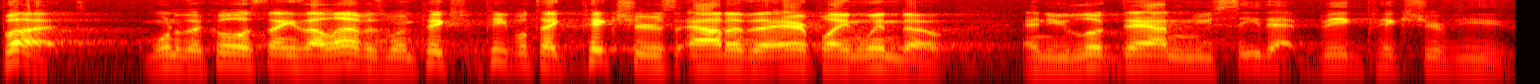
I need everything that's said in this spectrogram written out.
But one of the coolest things I love is when people take pictures out of the airplane window and you look down and you see that big picture view,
